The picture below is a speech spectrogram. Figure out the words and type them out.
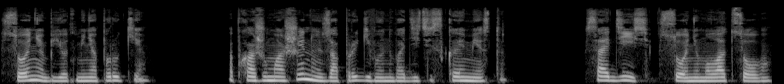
Соня бьет меня по руке. Обхожу машину и запрыгиваю на водительское место. Садись, Соня Молодцова.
